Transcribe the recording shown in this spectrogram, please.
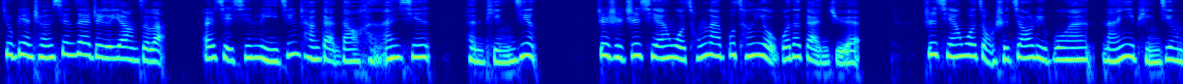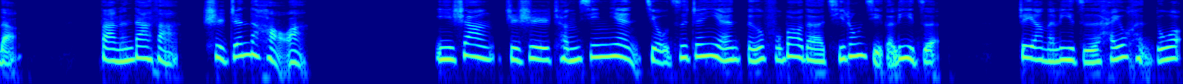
就变成现在这个样子了，而且心里经常感到很安心、很平静。这是之前我从来不曾有过的感觉。”之前我总是焦虑不安、难以平静的。法轮大法是真的好啊！以上只是诚心念九字真言得福报的其中几个例子，这样的例子还有很多。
